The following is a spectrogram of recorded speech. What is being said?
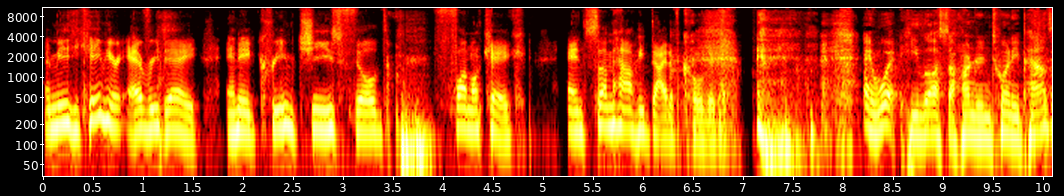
I mean, he came here every day and ate cream cheese filled funnel cake, and somehow he died of COVID. And what? He lost 120 pounds?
